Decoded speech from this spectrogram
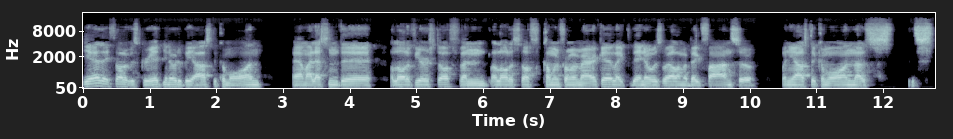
Yeah, they thought it was great. You know, to be asked to come on. Um, I listened to a lot of your stuff and a lot of stuff coming from America. Like they know as well, I'm a big fan. So when you asked to come on, that's it's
